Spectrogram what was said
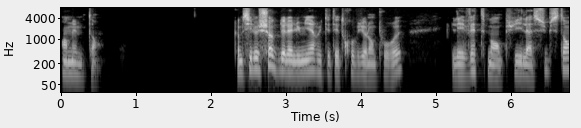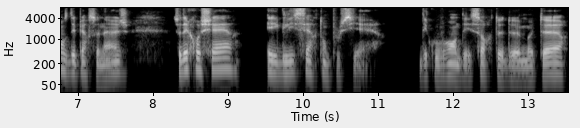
en même temps. Comme si le choc de la lumière eût été trop violent pour eux, les vêtements puis la substance des personnages se décrochèrent et glissèrent en poussière, découvrant des sortes de moteurs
